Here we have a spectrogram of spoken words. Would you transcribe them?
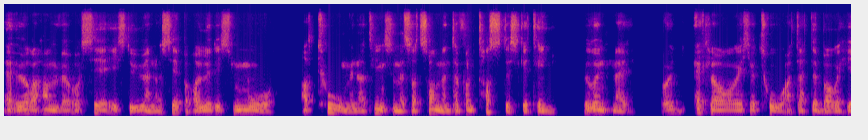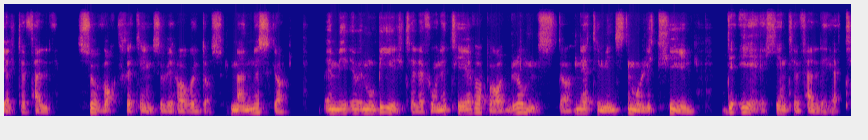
Jeg hører ham ved å se i stuen og se på alle de små atomene av ting som er satt sammen til fantastiske ting rundt meg. Og jeg klarer ikke å tro at dette er bare helt tilfeldig. Så vakre ting som vi har rundt oss. Mennesker en mobiltelefon, en TV-apparat, blomster ned til minste molekyl. Det er ikke en tilfeldighet.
